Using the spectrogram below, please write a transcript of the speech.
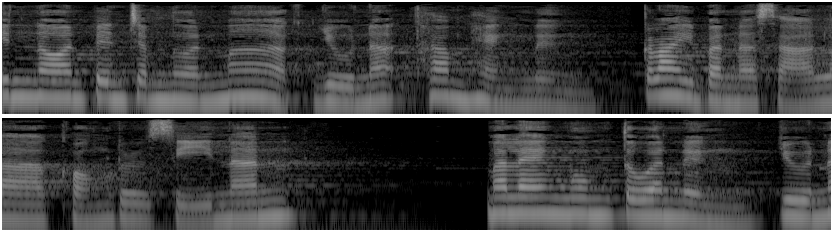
ินนอนเป็นจำนวนมากอยู่ณถ้ำแห่งหนึ่ง ใกล้บรรณศาลาของฤาษีนั้น มแมลงมุมตัวหนึ่งอยู่ณ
